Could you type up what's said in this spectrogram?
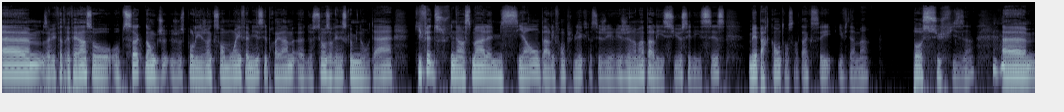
Euh, vous avez fait référence au, PSOC. Donc, juste pour les gens qui sont moins familiers, c'est le programme euh, de soutien aux organismes communautaires qui fait du financement à la mission par les fonds publics. C'est géré généralement par les CIUS et les CIS. Mais par contre, on s'entend que c'est évidemment pas suffisant. Mm-hmm. Euh,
